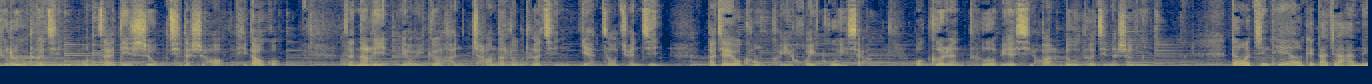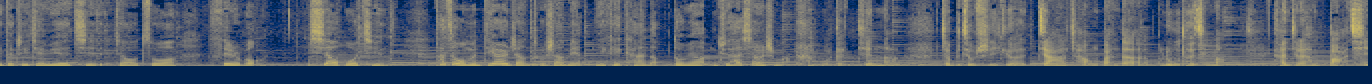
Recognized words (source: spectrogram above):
这个鲁特琴，我们在第十五期的时候提到过，在那里有一个很长的鲁特琴演奏全集，大家有空可以回顾一下。我个人特别喜欢鲁特琴的声音。但我今天要给大家安利的这件乐器叫做 theorbo，西奥伯琴。它在我们第二张图上面，你可以看到豆喵，你觉得它像什么？我的天哪，这不就是一个加长版的鲁特琴吗？看起来很霸气。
